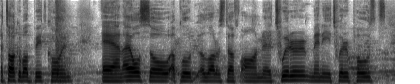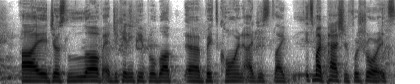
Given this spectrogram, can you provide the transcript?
I talk about Bitcoin. And I also upload a lot of stuff on uh, Twitter, many Twitter posts. I just love educating people about uh, Bitcoin. I just like, it's my passion for sure. It's,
